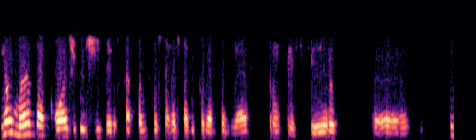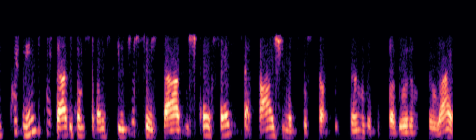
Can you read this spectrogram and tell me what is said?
Não manda código de verificação que você recebe por SMS para um terceiro. É, muito cuidado quando você vai inserir os seus dados. Confere se a página que você está acessando no computador ou no celular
